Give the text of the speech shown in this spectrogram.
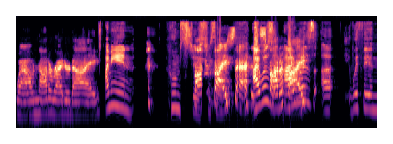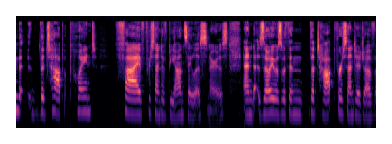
Wow, not a ride or die. I mean, whom's Spotify says I was Spotify. I was uh, within the top 0.5 percent of Beyonce listeners, and Zoe was within the top percentage of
